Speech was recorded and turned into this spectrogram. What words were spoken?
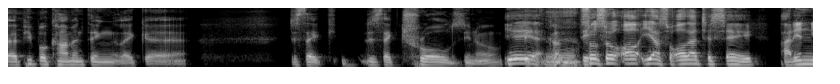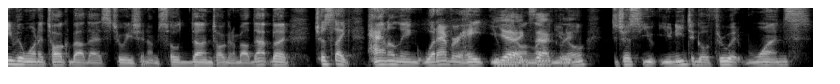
uh, people commenting like uh, just like just like trolls, you know. Yeah, yeah. they- So, so all yeah. So all that to say, I didn't even want to talk about that situation. I'm so done talking about that. But just like handling whatever hate you Yeah, get online, exactly. you know, it's just you. You need to go through it once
